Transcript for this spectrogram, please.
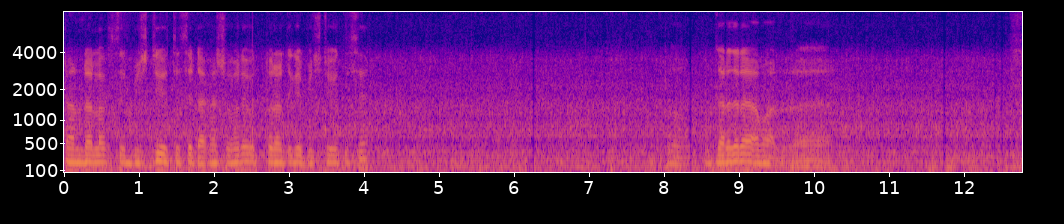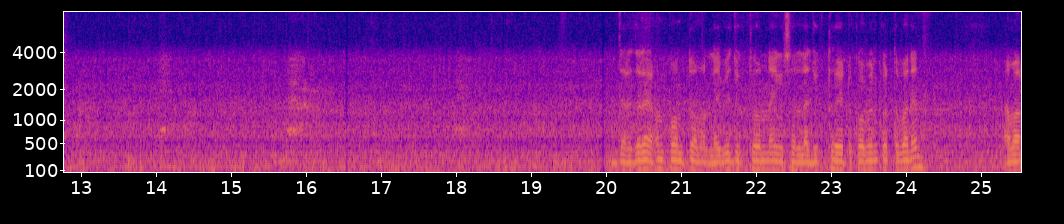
ঠান্ডা লাগছে, বৃষ্টি হইতেছে, ঢাকা শহরে, উত্তরার দিকে বৃষ্টি হইতেছে তো যারা যারা আমার যারা যারা এখন পর্যন্ত আমার লাইভে যুক্ত হন না ইনশাল্লাহ যুক্ত হয়ে একটু কমেন্ট করতে পারেন। আমার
